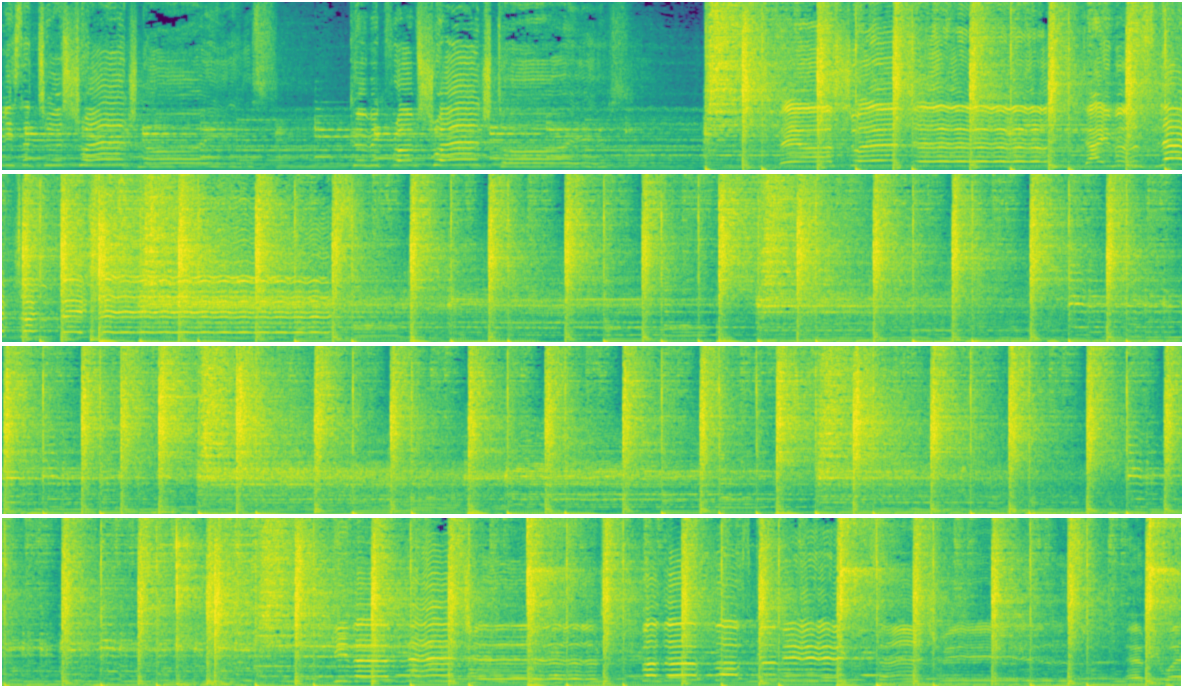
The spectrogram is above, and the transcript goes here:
listen to a strange noise coming from strange toys. They are everywhere.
